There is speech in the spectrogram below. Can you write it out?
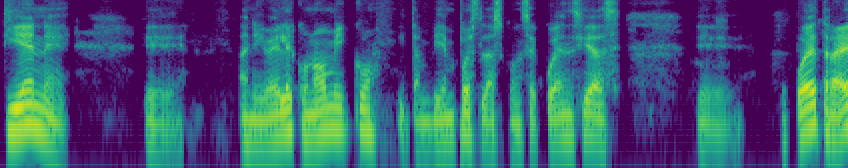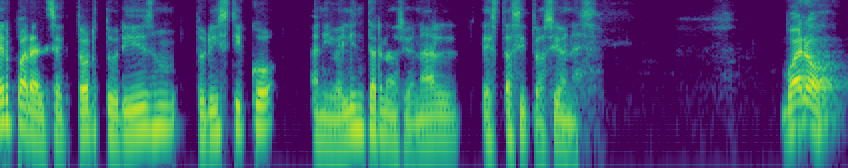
tiene a nivel económico y también pues las consecuencias que puede traer para el sector turismo, turístico a nivel internacional estas situaciones. Bueno,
